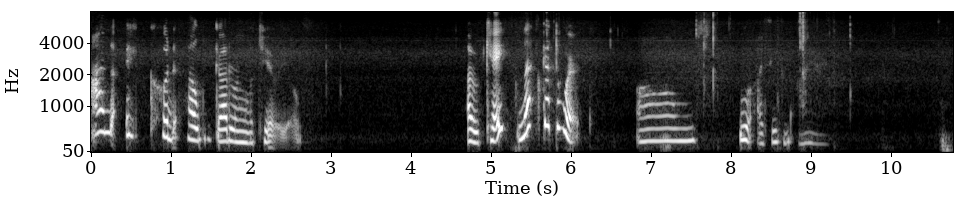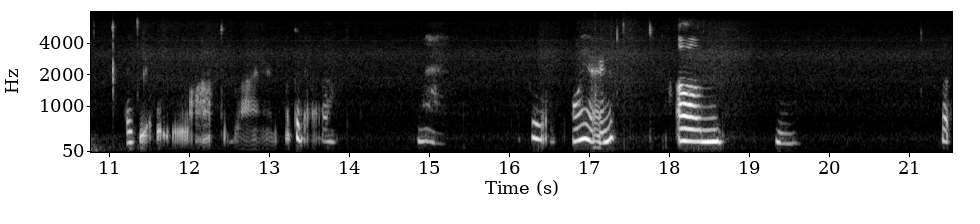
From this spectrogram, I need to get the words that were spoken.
And it could help gathering materials. Okay, let's get to work. Um, ooh, I see some iron. I see a lot of iron. Look at that. iron. Um, hmm. let's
